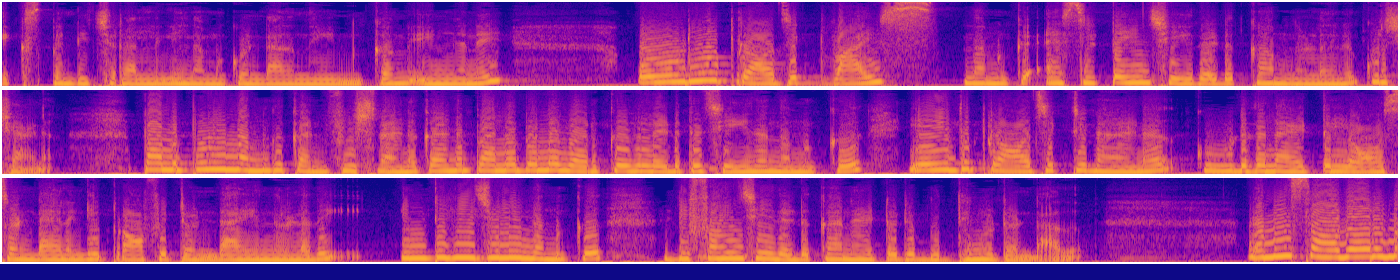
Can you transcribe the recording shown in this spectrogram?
എക്സ്പെൻഡിച്ചർ അല്ലെങ്കിൽ നമുക്കുണ്ടാകുന്ന ഇൻകം എങ്ങനെ ഓരോ പ്രോജക്റ്റ് വൈസ് നമുക്ക് അസർട്ടൈൻ ചെയ്തെടുക്കാം എന്നുള്ളതിനെ കുറിച്ചാണ്. പലപ്പോഴും നമുക്ക് കൺഫ്യൂഷനാണ് കാരണം പല പല വർക്കുകൾ എടുത്ത് ചെയ്യുന്ന നമുക്ക് ഏത് പ്രോജക്റ്റിനാണ് കൂടുതലായിട്ട് ലോസ് ഉണ്ടായി അല്ലെങ്കിൽ പ്രോഫിറ്റ് ഉണ്ടായി എന്നുള്ളത് ഇൻഡിവിജ്വലി നമുക്ക് ഡിഫൈൻ ചെയ്തെടുക്കാനായിട്ട് ഒരു ബുദ്ധിമുട്ടുണ്ടാകും. നമ്മൾ സാധാരണ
